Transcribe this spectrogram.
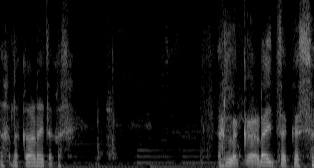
हल्ला काढायचा कसा? हल्ला काढायचा कसा?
